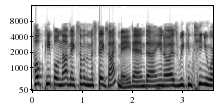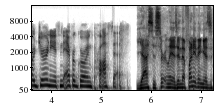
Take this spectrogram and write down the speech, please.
help people not make some of the mistakes I made. And, uh, you know, as we continue our journey, it's an ever growing process. Yes, it certainly is. And the funny thing is,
